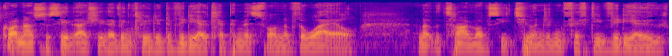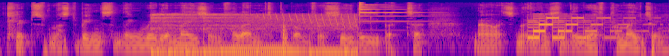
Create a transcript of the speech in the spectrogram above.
It's quite nice to see that actually they've included a video clip in this one of the whale. And at the time, obviously, 250 video clips must have been something really amazing for them to put onto a CD, but uh, now it's not even something worth promoting.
